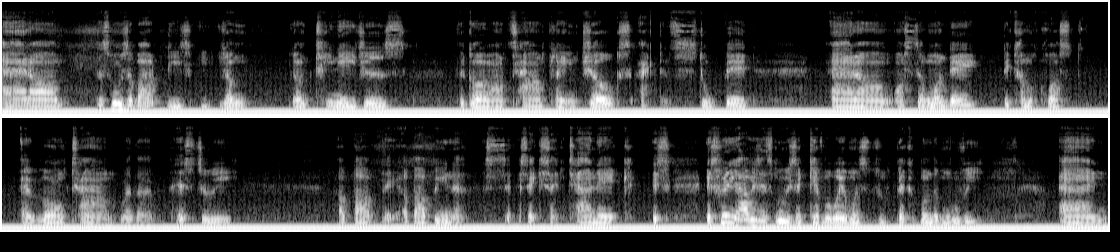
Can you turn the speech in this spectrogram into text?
And um, this movie's about these young young teenagers that go around town playing jokes, acting stupid. And um, until one day they come across a wrong town with a history about the, about being a it's like satanic. It's it's really obvious this movie's a giveaway once you pick up on the movie and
